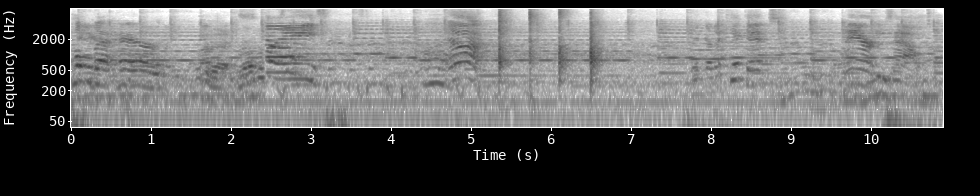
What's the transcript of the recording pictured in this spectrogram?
pull that hair. Look at that, Robert. Yeah. They're gonna kick it. There, he's out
